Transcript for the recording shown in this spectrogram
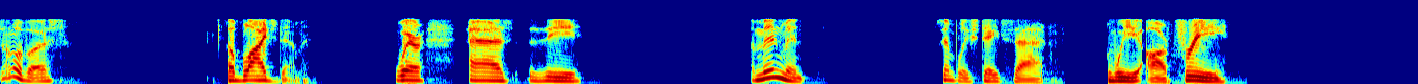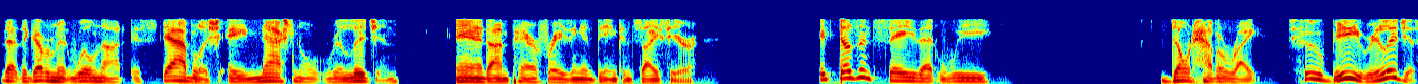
some of us oblige them. Whereas the amendment simply states that we are free that the government will not establish a national religion, and I'm paraphrasing and being concise here. It doesn't say that we don't have a right to be religious.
